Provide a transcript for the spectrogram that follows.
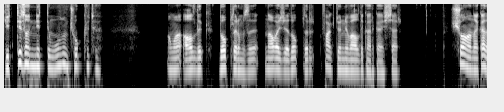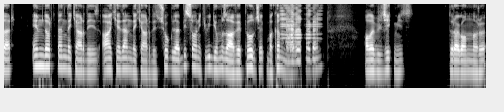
Gitti zannettim oğlum çok kötü. Ama aldık Doppler'ımızı. Navaja Doppler faktörünü aldık arkadaşlar. Şu ana kadar M4'ten de kârdayız. AK'den de kârdayız. Çok güzel. Bir sonraki videomuz AWP olacak. Bakalım AWP'den alabilecek miyiz? Dragonları.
